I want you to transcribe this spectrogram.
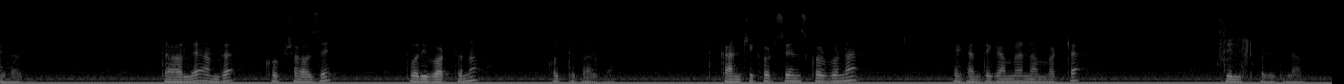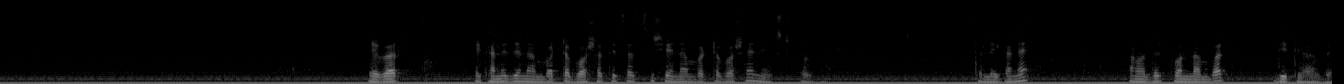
এভাবে। তাহলে আমরা খুব সহজে পরিবর্তনও করতে পারব। কান্ট্রি কোড চেঞ্জ করব না। এখান থেকে আমরা নাম্বারটা ডিলিট করে দিলাম। এবার এখানে যে নাম্বারটা বসাতে চাচ্ছি, সেই নাম্বারটা বসায় নেক্সট করব। তাহলে এখানে আমাদের ফোন নাম্বার দিতে হবে।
